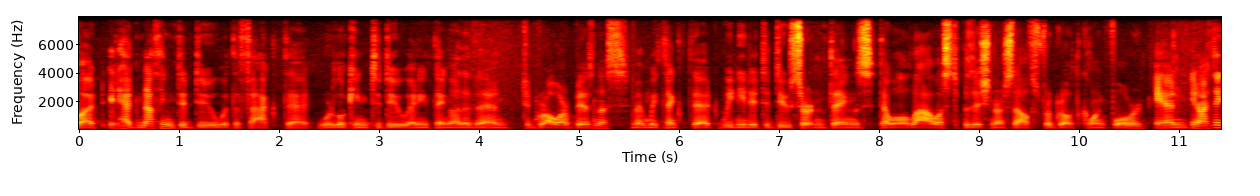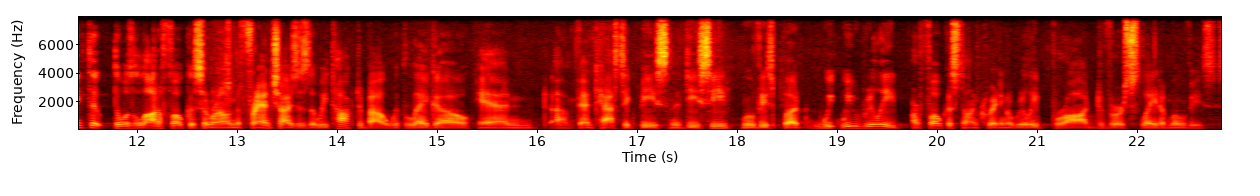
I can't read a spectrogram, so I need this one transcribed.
But it had nothing to do with the fact that we're looking to do anything other than to grow our business. And we think that we needed to do certain things that will allow us to position ourselves for growth going forward. And you know, I think that there was a lot of focus around the franchises that we talked about with Lego and um, Fantastic Beasts and the DC movies, but we, we really are focused on creating a really broad, diverse slate of movies.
